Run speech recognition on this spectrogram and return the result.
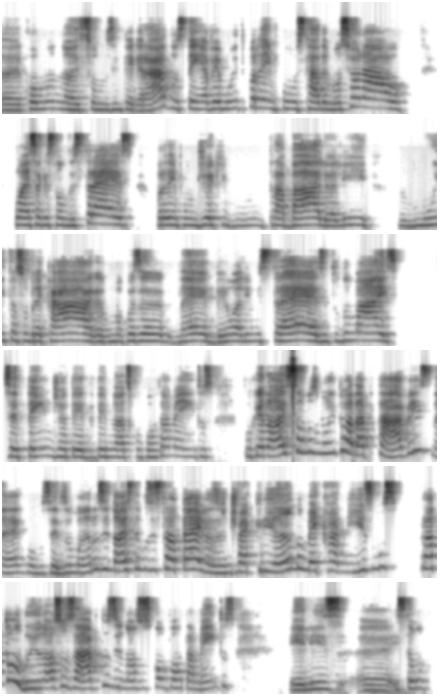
é, como nós somos integrados, tem a ver muito, por exemplo, com o estado emocional, com essa questão do estresse, por exemplo, um dia que um trabalho ali, muita sobrecarga, alguma coisa, né, deu ali um estresse e tudo mais você tende a ter determinados comportamentos, porque nós somos muito adaptáveis, né, como seres humanos, e nós temos estratégias, a gente vai criando mecanismos para tudo, e os nossos hábitos e nossos comportamentos, eles uh, estão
